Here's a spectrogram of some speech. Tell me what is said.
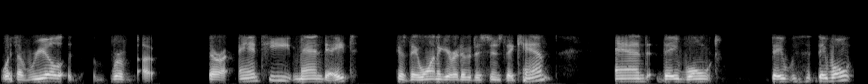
with a real uh, they're anti-mandate because they want to get rid of it as soon as they can, and they won't they they won't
